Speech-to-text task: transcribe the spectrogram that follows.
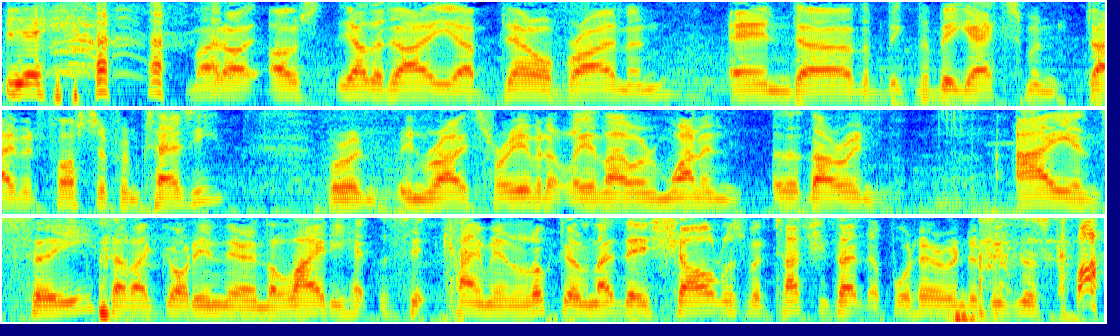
Yeah, mate. I, I, was the other day. Uh, Darryl Brohman and uh, the big the big axeman David Foster from Tassie were in, in, row three, evidently, and they were in one and uh, they were in A and C. So they got in there, and the lady had to sit, came in and looked at them. They, their shoulders were touching. They had to put her into business class.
